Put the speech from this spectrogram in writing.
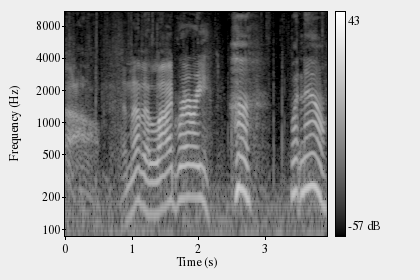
Oh, another library? Huh. What now?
